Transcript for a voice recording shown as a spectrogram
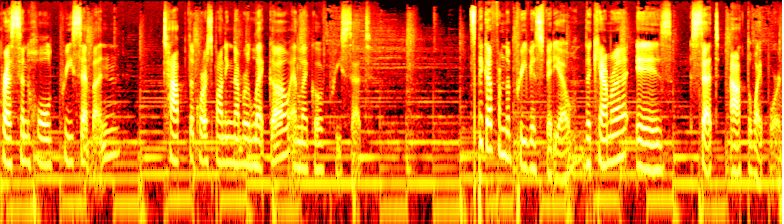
Press and hold preset button. Tap the corresponding number, let go, and let go of preset. Let's pick up from the previous video. The camera is set at the whiteboard.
